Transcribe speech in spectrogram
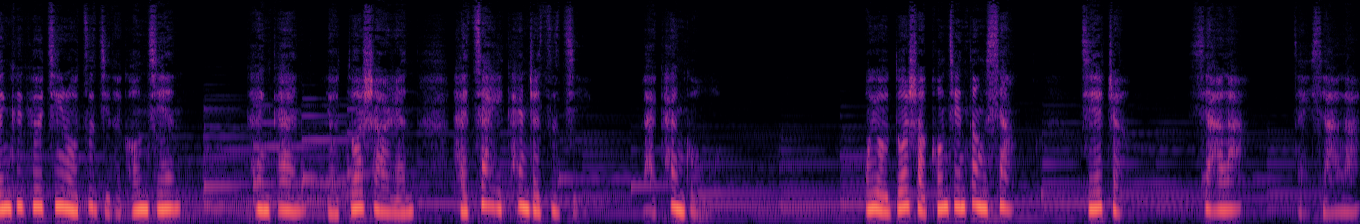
登 QQ 进入自己的空间。看看有多少人还在意看着自己，来看过我。我有多少空间动向，接着下拉，再下拉。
